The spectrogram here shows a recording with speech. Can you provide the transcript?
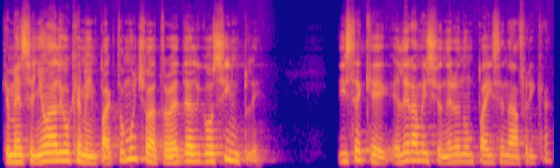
que me enseñó algo que me impactó mucho a través de algo simple. Dice que él era misionero en un país en África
